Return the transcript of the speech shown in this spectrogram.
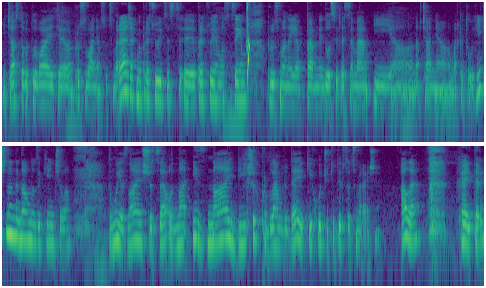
і часто випливають е, просування в соцмережах. Ми працюємо з, е, працюємо з цим. Плюс в мене є певний досвід СММ і е, навчання маркетологічне недавно закінчила. Тому я знаю, що це одна із найбільших проблем людей, які хочуть йти в соцмережі. Але хейтери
